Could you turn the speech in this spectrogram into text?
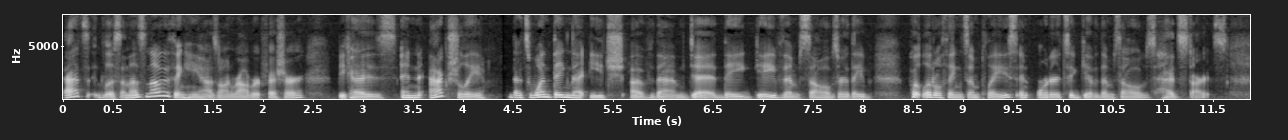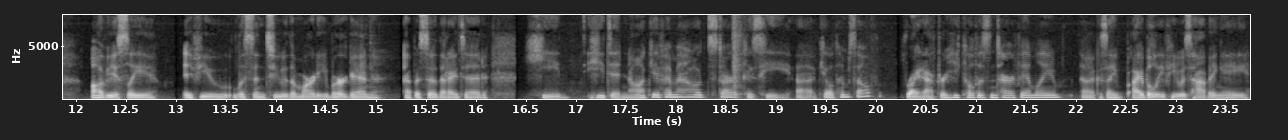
That's listen, that's another thing he has on Robert Fisher because and actually that's one thing that each of them did. They gave themselves or they put little things in place in order to give themselves head starts. Obviously, if you listen to the Marty Bergen episode that I did, he he did not give him a head start because he uh, killed himself right after he killed his entire family because uh, I, I believe he was having a,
